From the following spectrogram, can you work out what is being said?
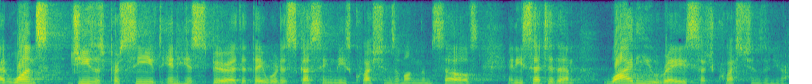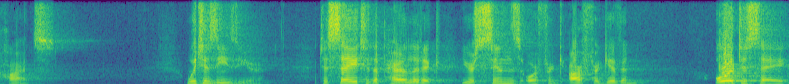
At once, Jesus perceived in his spirit that they were discussing these questions among themselves, and he said to them, Why do you raise such questions in your hearts? Which is easier, to say to the paralytic, Your sins are forgiven, or to say,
